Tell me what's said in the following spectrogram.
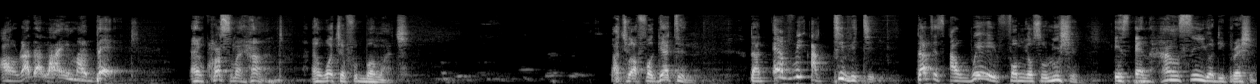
I'll rather lie in my bed and cross my hand and watch a football match. But you are forgetting that every activity that is away from your solution is enhancing your depression.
